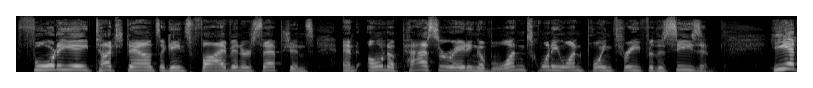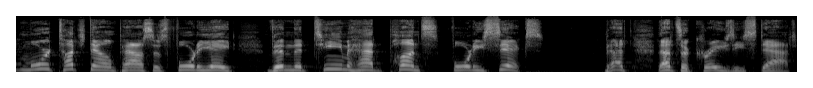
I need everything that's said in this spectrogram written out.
48 touchdowns against five interceptions, and owned a passer rating of 121.3 for the season. He had more touchdown passes, 48, than the team had punts, 46. That, that's a crazy stat.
